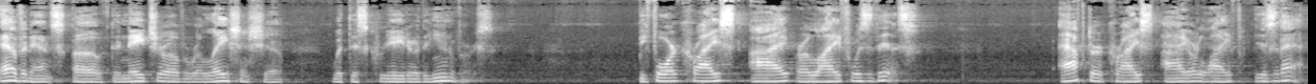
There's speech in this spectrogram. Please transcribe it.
evidence of the nature of a relationship with this creator of the universe. Before Christ, I or life was this. After Christ, I or life is that.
